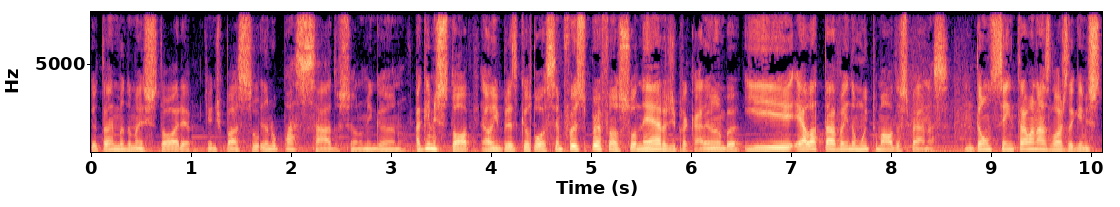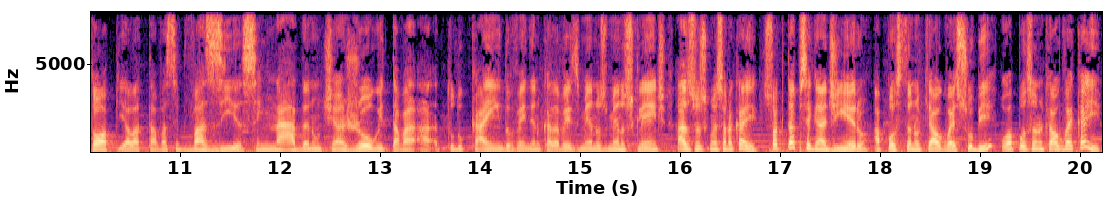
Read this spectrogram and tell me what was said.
Eu tô lembrando de uma história que a gente passou ano passado, se eu não me engano. A GameStop é uma empresa que eu pô, sempre fui super fã, sou nerd pra caramba. E ela tava indo muito mal das pernas. Então você entrava nas lojas da GameStop e ela tava sempre vazia, sem nada, não tinha jogo e tava ah, tudo caindo, vendendo cada vez menos, menos cliente. As ações começaram a cair. Só que dá pra você ganhar dinheiro apostando que algo vai subir ou apostando que algo vai cair.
